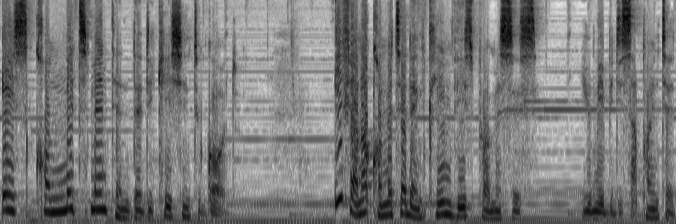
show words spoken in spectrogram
is commitment and dedication to God. If you are not committed and claim these promises, you may be disappointed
